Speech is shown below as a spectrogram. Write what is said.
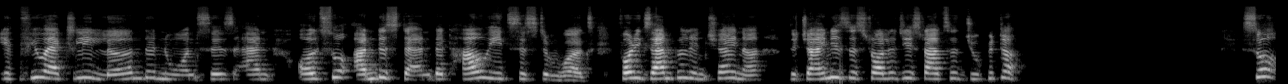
if you actually learn the nuances and also understand that how each system works. For example in china the chinese astrology starts with jupiter. So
